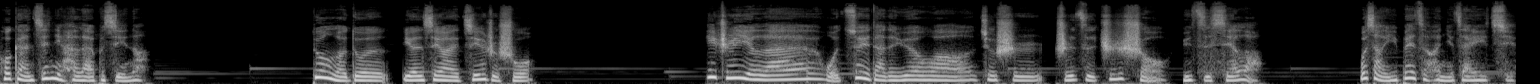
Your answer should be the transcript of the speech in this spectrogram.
我感激你还来不及呢。顿了顿，严心爱接着说：“一直以来，我最大的愿望就是执子之手，与子偕老。我想一辈子和你在一起，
